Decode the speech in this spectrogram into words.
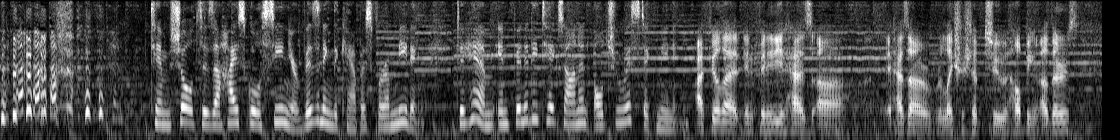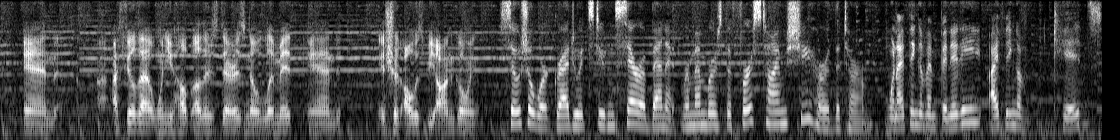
Tim Schultz is a high school senior visiting the campus for a meeting. To him, infinity takes on an altruistic meaning. I feel that infinity has a, it has a relationship to helping others, and I feel that when you help others, there is no limit, and it should always be ongoing. Social work graduate student Sarah Bennett remembers the first time she heard the term. When I think of infinity, I think of kids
